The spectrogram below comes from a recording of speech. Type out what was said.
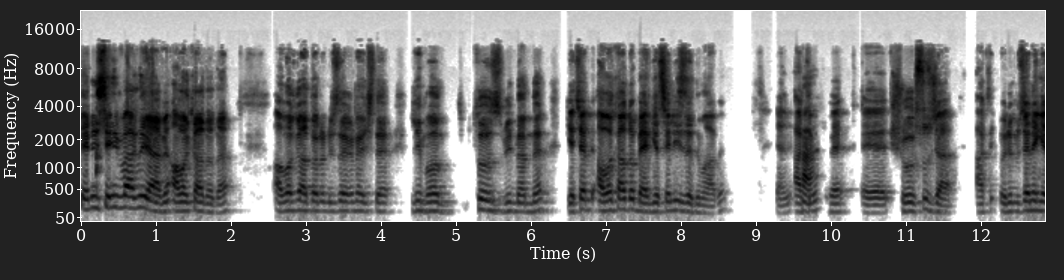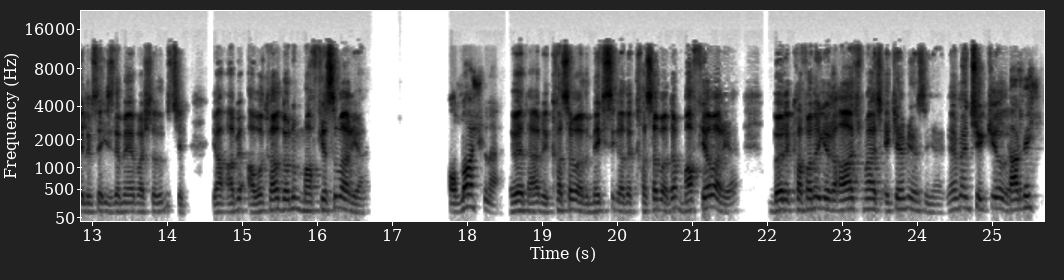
Senin şeyin vardı ya abi avokadoda. Avokadonun üzerine işte limon, tuz bilmem ne. Geçen bir avokado belgeseli izledim abi. Yani artık ve e, şuursuzca artık önümüze ne gelirse izlemeye başladığımız için ya abi avokadonun mafyası var ya. Allah aşkına. Evet abi kasabada Meksika'da kasabada mafya var ya. Böyle kafana göre ağaç maaç ekemiyorsun yani. Hemen çekiyorlar. Kardeş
